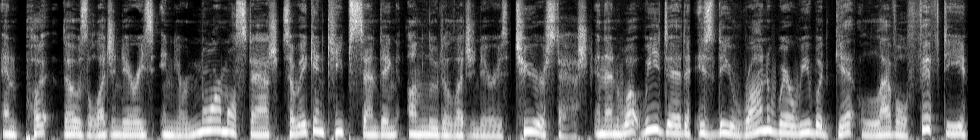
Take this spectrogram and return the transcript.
and put those legendaries in your normal stash so it can keep sending unlooted legendaries to your stash. And then what we did is the run where we would get level 50,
